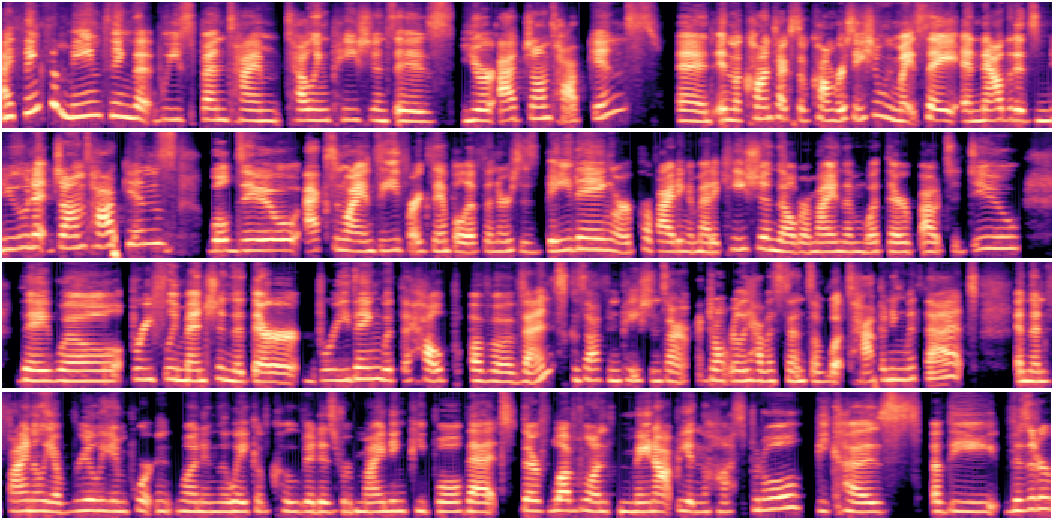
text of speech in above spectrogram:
I think the main thing that we spend time telling patients is you're at Johns Hopkins, And in the context of conversation, we might say, and now that it's noon at Johns Hopkins, we'll do X and Y and Z. For example, if the nurse is bathing or providing a medication, they'll remind them what they're about to do. They will briefly mention that they're breathing with the help of a vent, because often patients aren't don't really have a sense of what's happening with that. And then finally, a really important one in the wake of COVID is reminding people that their loved ones may not be in the hospital because of the visitor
